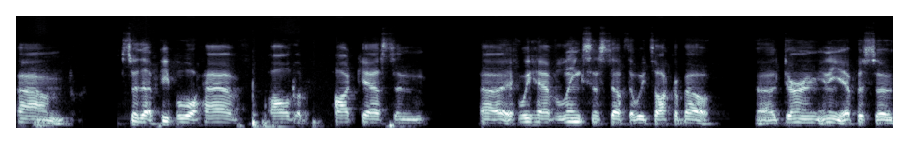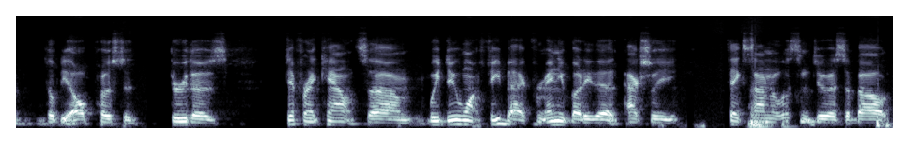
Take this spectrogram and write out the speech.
um, so that people will have all the podcasts and uh, if we have links and stuff that we talk about during any episode, they'll be all posted through those different accounts. Um, we do want feedback from anybody that actually takes time to listen to us about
